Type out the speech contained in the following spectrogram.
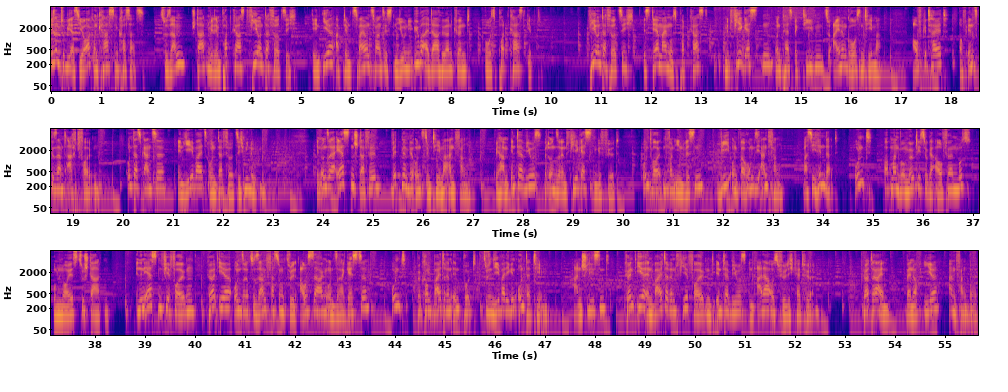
Wir sind Tobias York und Carsten Kossatz. Zusammen starten wir den Podcast 4 unter 40, den ihr ab dem 22. Juni überall da hören könnt, wo es Podcast gibt. 4 unter 40 ist der Meinungspodcast mit vier Gästen und Perspektiven zu einem großen Thema. Aufgeteilt auf insgesamt acht Folgen. Und das Ganze in jeweils unter 40 Minuten. In unserer ersten Staffel widmen wir uns dem Thema Anfang. Wir haben Interviews mit unseren vier Gästen geführt und wollten von ihnen wissen, wie und warum sie anfangen, was sie hindert und ob man womöglich sogar aufhören muss, um Neues zu starten. In den ersten vier Folgen hört ihr unsere Zusammenfassung zu den Aussagen unserer Gäste und bekommt weiteren Input zu den jeweiligen Unterthemen. Anschließend könnt ihr in weiteren vier Folgen die Interviews in aller Ausführlichkeit hören. Hört rein, wenn auch ihr anfangen wollt.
